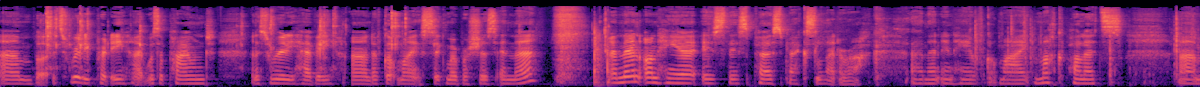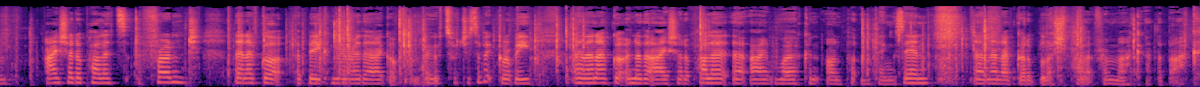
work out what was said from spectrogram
Um, but it's really pretty. It was a pound and it's really heavy and I've got my Sigma brushes in there. And then on here is this Perspex letter rack. And then in here I've got my MAC palettes. um, eyeshadow palettes at the front. Then I've got a big mirror that I got from Boots, which is a bit grubby. And then I've got another eyeshadow palette that I'm working on putting things in. And then I've got a blush palette from MAC at the back.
